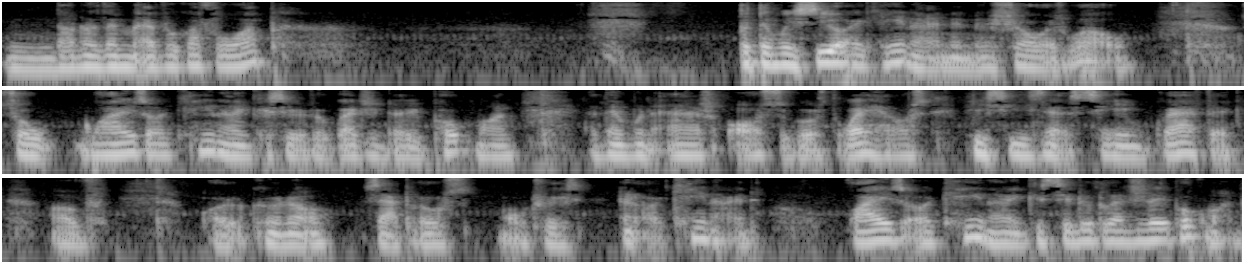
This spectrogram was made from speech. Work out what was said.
none of them ever level up. But then we see Arcanine in the show as well. So why is Arcanine considered a legendary Pokemon? And then when Ash also goes to the White House, he sees that same graphic of Articuno, Zapdos, Moltres, and Arcanine. Why is Arcanine considered a legendary Pokemon?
